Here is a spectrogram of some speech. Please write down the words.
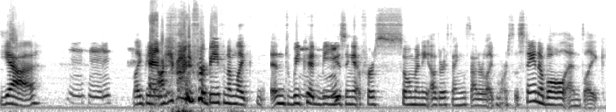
Yeah. Mm-hmm. Like being and, occupied for beef, and I'm like, and we could mm-hmm. be using it for so many other things that are like more sustainable and like,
